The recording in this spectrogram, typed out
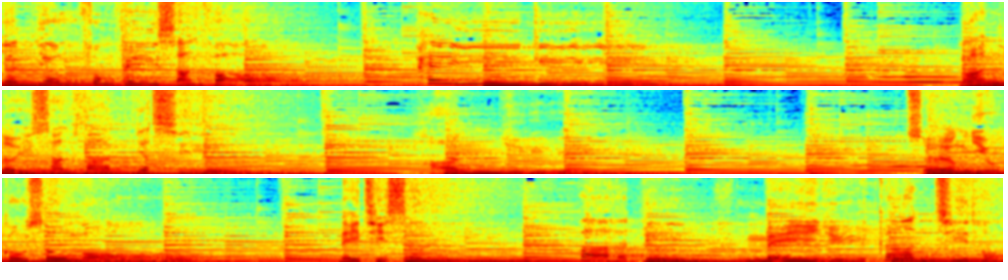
一休风飞散发披肩，眼里散发一丝恨怨，像要告诉我，你此生不变，眉宇间刺痛，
